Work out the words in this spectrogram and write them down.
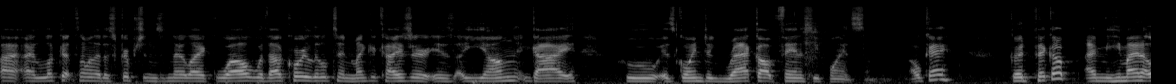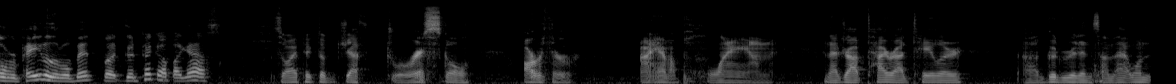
I, I looked at some of the descriptions, and they're like, well, without Cory Littleton, Micah Kiser is a young guy who is going to rack up fantasy points. Okay, good pickup. I mean, he might have overpaid a little bit, but good pickup, I guess. So I picked up Jeff Driskel. Arthur, I have a plan. And I dropped Tyrod Taylor. Uh, good riddance on that one.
